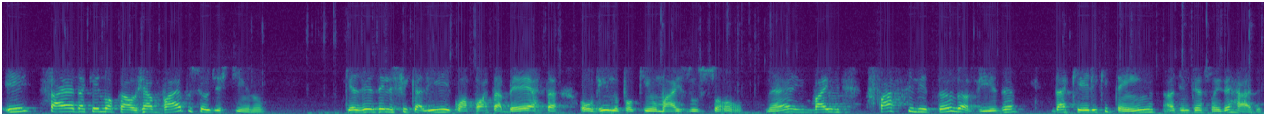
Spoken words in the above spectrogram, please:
e saia daquele local, já vai para o seu destino. Que às vezes ele fica ali com a porta aberta, ouvindo um pouquinho mais do som, né? E vai facilitando a vida daquele que tem as intenções erradas.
